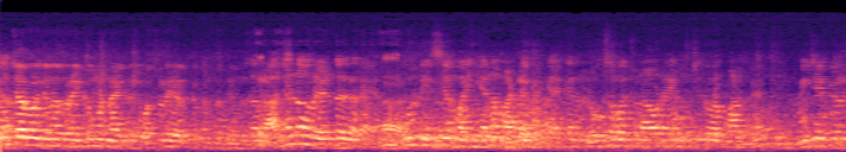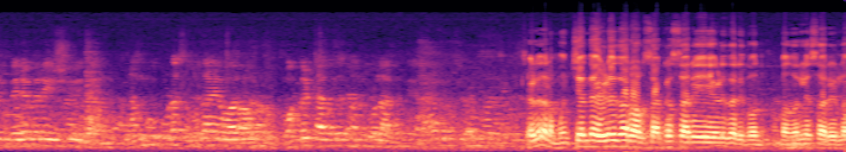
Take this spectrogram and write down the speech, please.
ವಿಚಾರವಾಗಿ ಏನಾದ್ರು ಹೈಕಮಾಂಡ್ ನಾಯಕರಿಗೆ ಒತ್ತಡ ಇರ್ತಕ್ಕಂಥದ್ದು ಏನು? ರಾಜಣ್ಣ ಅವರು ಹೇಳ್ತಾ ಇದ್ದಾರೆ. ಹಾ. ಮೂರು ಡಿ ಸಿ ಆಯ್ಕೆಯನ್ನ ಮಾಡ್ಲೇಬೇಕು. ಯಾಕಂದ್ರೆ ಲೋಕಸಭಾ ಚುನಾವಣೆ ಮುಂಚಿತವಾಗಿ ಮಾಡ್ತಾರೆ. ಬಿಜೆಪಿ ಅವರಿಗೆ ಬೇರೆ ಬೇರೆ ಇಶ್ಯೂ ಇದೆ. ನಮಗೂ ಕೂಡ ಸಮುದಾಯವಾದ ಒಗ್ಗಟ್ಟಾಗೋದಕ್ಕೆ ಅನುಕೂಲ ಆಗುತ್ತೆ. ಹೇಳಿದಾರೆ. ಮುಂಚೆಯಿಂದ ಹೇಳಿದಾರೆ. ಅವ್ರು ಸಾಕಷ್ಟು ಸಾರಿ ಹೇಳಿದ್ದಾರೆ ಇದೊಂದು ಒಂದು ಮೊದಲನೇ ಸಾರಿ ಇಲ್ಲ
